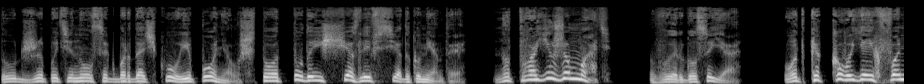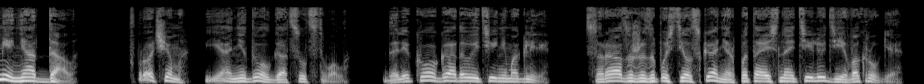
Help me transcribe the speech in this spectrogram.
Тут же потянулся к бардачку и понял, что оттуда исчезли все документы. «Ну твою же мать!» — выргался я. «Вот какого я их Фоме не отдал!» Впрочем, я недолго отсутствовал. Далеко гады уйти не могли. Сразу же запустил сканер, пытаясь найти людей в округе.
